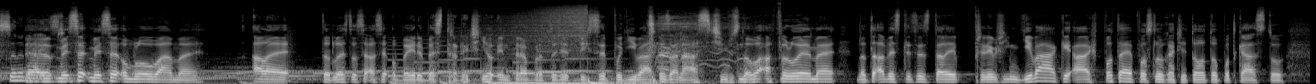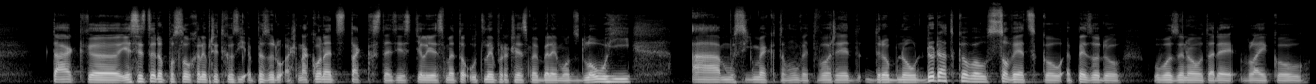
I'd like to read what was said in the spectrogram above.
se nedá my, se, my se omlouváme, ale tohle to se asi obejde bez tradičního intra, protože když se podíváte za nás, čím znova apelujeme na to, abyste se stali především diváky a až poté posluchači tohoto podcastu, tak eh, jestli jste doposlouchali předchozí epizodu až nakonec, tak jste zjistili, že jsme to utli, protože jsme byli moc dlouhý a musíme k tomu vytvořit drobnou dodatkovou sovětskou epizodu, uvozenou tady vlajkou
